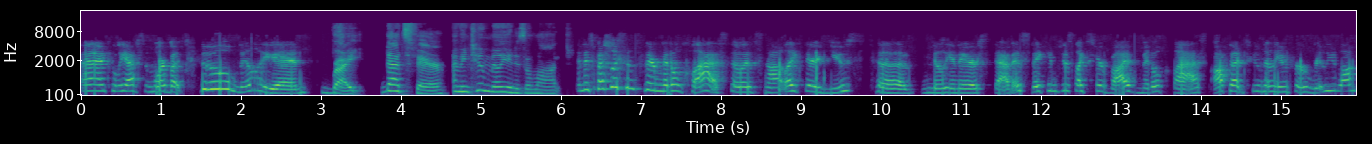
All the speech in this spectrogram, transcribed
uh, can we have some more? But two million. Right. That's fair. I mean, 2 million is a lot. And especially since they're middle class, so it's not like they're used to millionaire status. They can just like survive middle class off that 2 million for a really long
